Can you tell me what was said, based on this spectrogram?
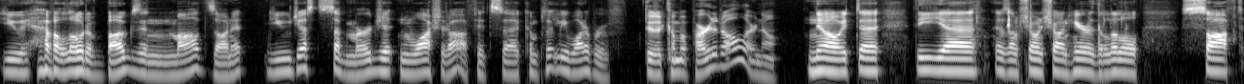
you have a load of bugs and moths on it, you just submerge it and wash it off. It's uh, completely waterproof. Does it come apart at all or no? No, it uh, the uh, as I'm showing Sean here, the little soft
